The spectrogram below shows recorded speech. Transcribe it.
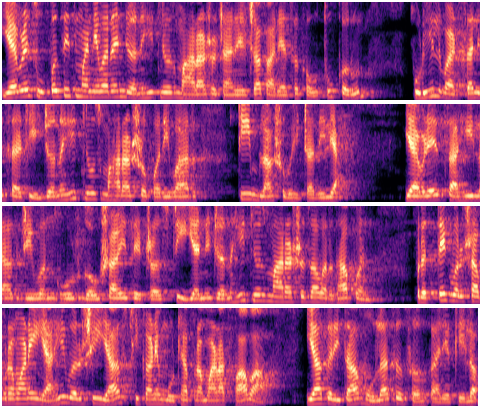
यावेळेस उपस्थित मान्यवरांनी जनहित न्यूज महाराष्ट्र चॅनेलच्या कार्याचं कौतुक करून पुढील वाटचालीसाठी जनहित न्यूज महाराष्ट्र परिवार टीमला शुभेच्छा दिल्या. यावेळेस साहिलाग जीवन घोट गौशाळेचे ट्रस्टी यांनी जनहित न्यूज महाराष्ट्राचा वर्धापन. प्रत्येक वर्षाप्रमाणे याही वर्षी याच ठिकाणी मोठ्या प्रमाणात व्हावा याकरिता मोलाचं सहकार्य केलं.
